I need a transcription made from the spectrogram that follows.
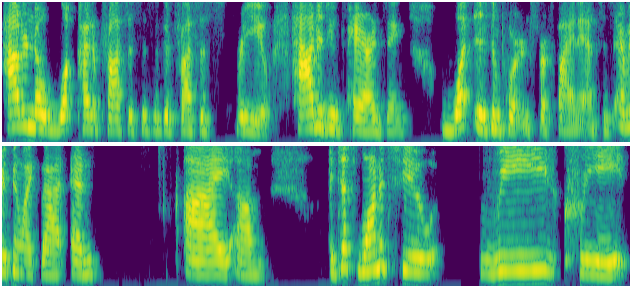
how to know what kind of process is a good process for you how to do parenting what is important for finances everything like that. And i um i just wanted to recreate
